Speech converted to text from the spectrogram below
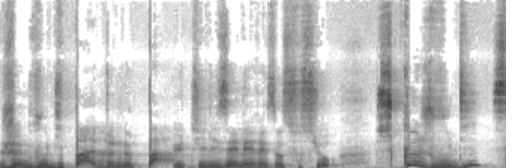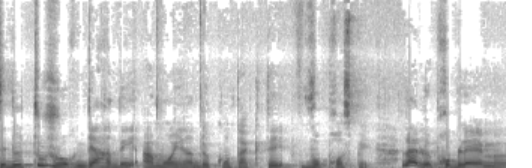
je ne vous dis pas de ne pas utiliser les réseaux sociaux. Ce que je vous dis, c'est de toujours garder un moyen de contacter vos prospects. Là, le problème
